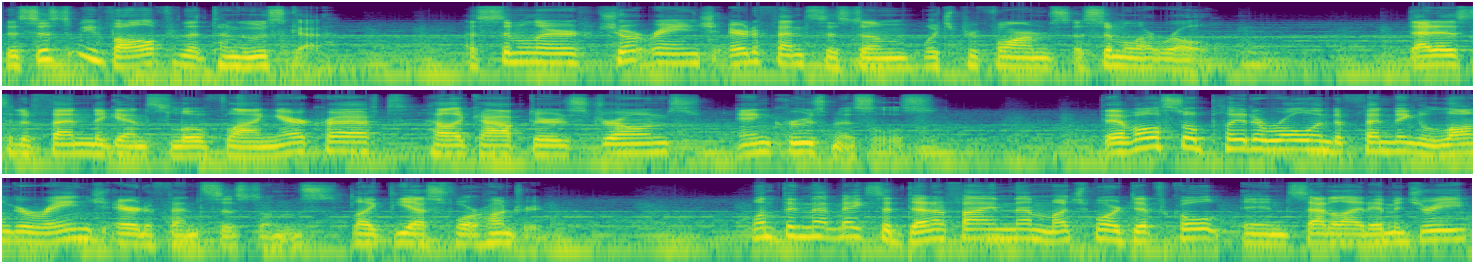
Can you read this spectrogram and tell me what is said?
The system evolved from the Tunguska, a similar short-range air defense system which performs a similar role. That is to defend against low-flying aircraft, helicopters, drones, and cruise missiles. They have also played a role in defending longer-range air defense systems, like the S-400. One thing that makes identifying them much more difficult in satellite imagery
